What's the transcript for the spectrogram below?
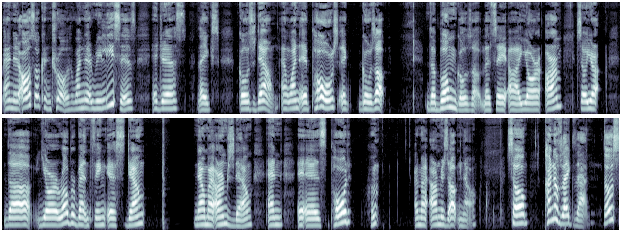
and it also controls. When it releases, it just like goes down, and when it pulls, it goes up. The bone goes up. Let's say uh, your arm. So your the your rubber band thing is down. Now my arm's down and it is pulled and my arm is up now. So kind of like that. Those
